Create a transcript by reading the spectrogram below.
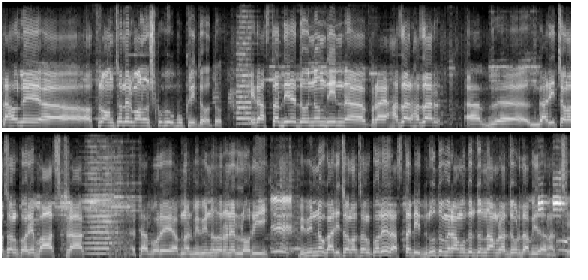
তাহলে অত্র অঞ্চলের মানুষ খুবই উপকৃত হতো। এই রাস্তা দিয়ে দৈনন্দিন প্রায় হাজার হাজার গাড়ি চলাচল করে, বাস, ট্রাক, তারপরে আপনার বিভিন্ন ধরনের লরি, বিভিন্ন গাড়ি চলাচল করে, রাস্তাটি দ্রুত মেরামতের জন্য আমরা জোর দাবি জানাচ্ছি।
